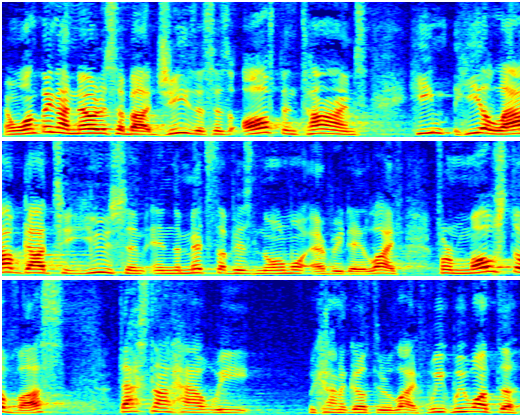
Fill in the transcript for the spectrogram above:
And one thing I notice about Jesus is oftentimes he, he allowed God to use him in the midst of his normal everyday life. For most of us, that's not how we, we kind of go through life. We, we want the,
